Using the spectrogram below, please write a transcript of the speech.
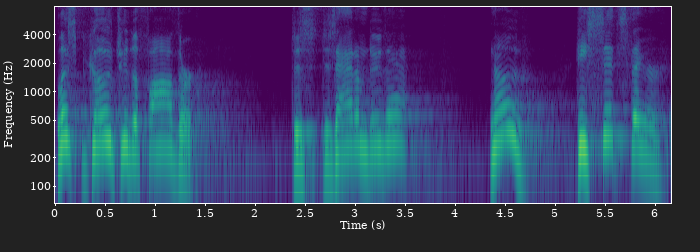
Let's go to the Father. Does, does Adam do that? No. He sits there.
